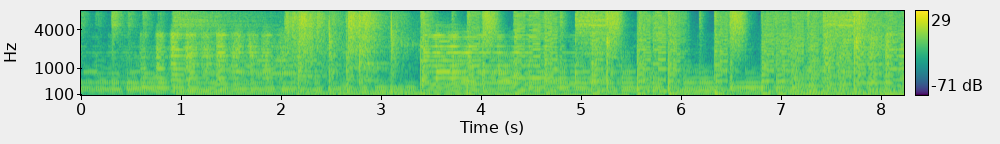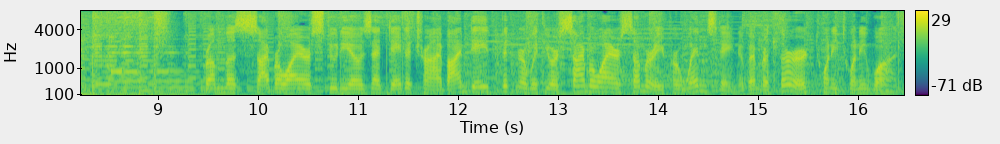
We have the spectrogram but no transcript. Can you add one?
From the CyberWire studios at Data Tribe, I'm Dave Bittner with your CyberWire summary for Wednesday, November 3rd, 2021.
